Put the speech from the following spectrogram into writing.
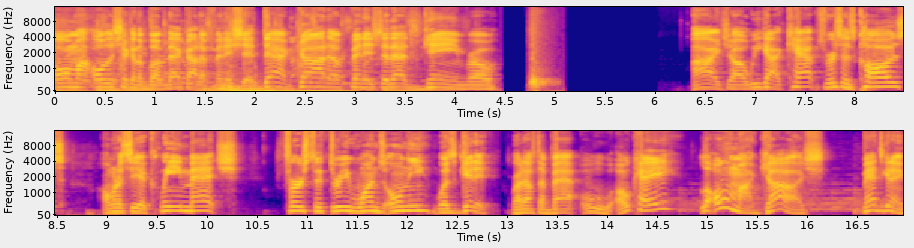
Oh my, oh the check in the book. That gotta finish it. That gotta finish it. That's game, bro. Alright, y'all. We got Caps versus Cause. I want to see a clean match. First to three ones only. Was get it. Right off the bat. Oh, okay. Oh my gosh. Man's getting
